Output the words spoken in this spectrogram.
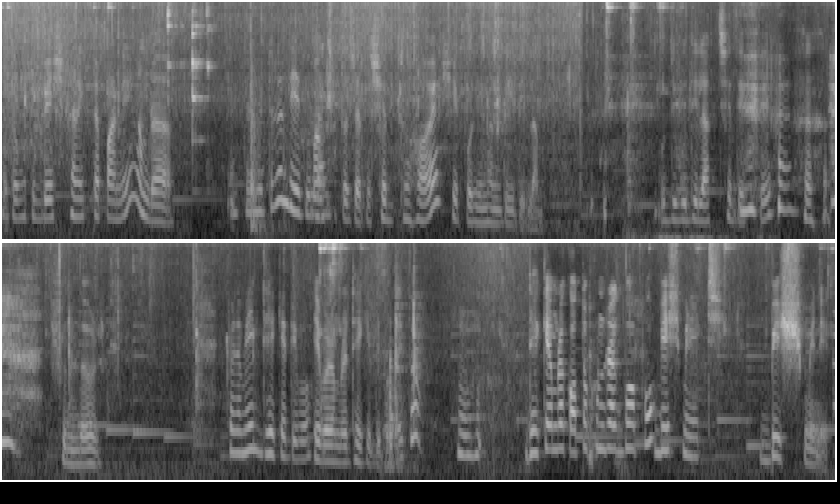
মোটামুটি বেশ খানিকটা পানি আমরা এটার ভিতরে দিয়ে দিলাম। মাংসটা যাতে সেদ্ধ হয় সেই পরিমাণ দিয়ে দিলাম। বুদ্ধি বুদ্ধি লাগছে দেখতে। সুন্দর। এবার আমি ঢেকে দিব। এবার আমরা ঢেকে দিব তাই তো? ঢেকে আমরা কতক্ষণ রাখব আপু? বিশ মিনিট। বিশ মিনিট।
